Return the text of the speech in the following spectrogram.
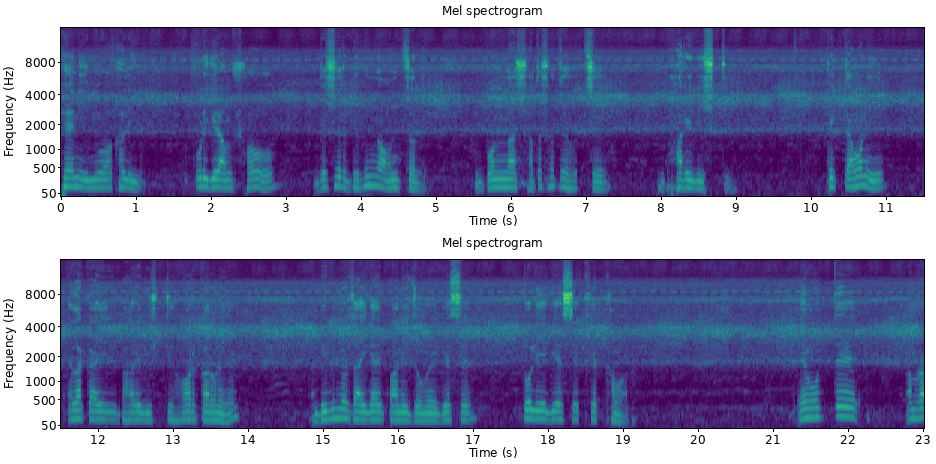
ফেনী নোয়াখালী, কুড়িগ্রাম সহ দেশের বিভিন্ন অঞ্চলে বন্যার সাথে সাথে হচ্ছে ভারী বৃষ্টি। ঠিক তেমনই এলাকায় ভারী বৃষ্টি হওয়ার কারণে বিভিন্ন জায়গায় পানি জমে গেছে, তলিয়ে গিয়েছে ক্ষেত খামার। এই মুহূর্তে আমরা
